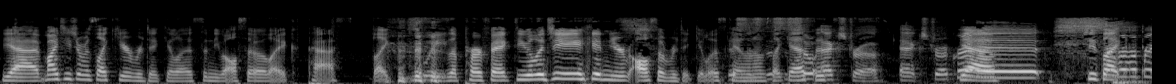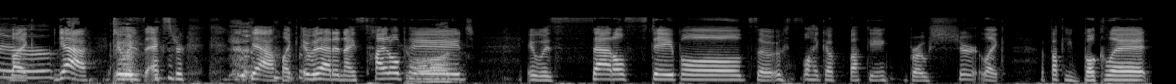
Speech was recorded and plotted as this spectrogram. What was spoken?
yeah, my teacher was like, "You're ridiculous," and you also like passed. Like this is a perfect eulogy, and you're also ridiculous, This Kaylin. is, I was like, "Yes." so this- extra. Extra Yeah. credit. She's like, like, yeah, it was extra. Yeah, like it had a nice title page. It was saddle stapled, so it was like a fucking brochure, like a fucking booklet.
